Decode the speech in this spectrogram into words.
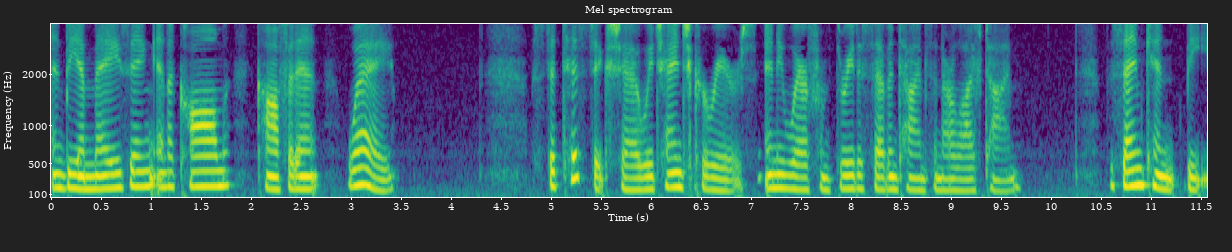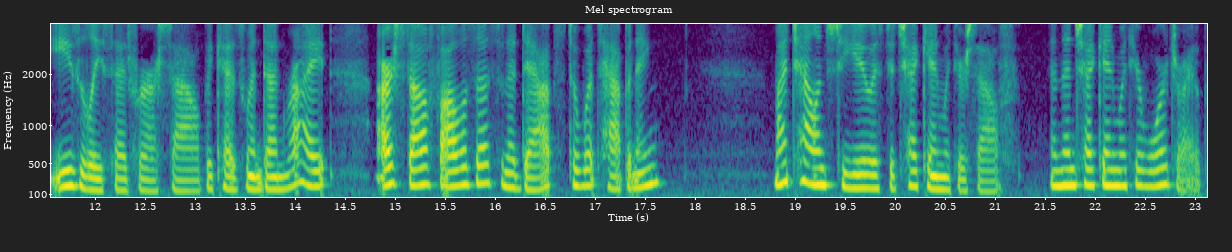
and be amazing in a calm, confident way. Statistics show we change careers anywhere from three to seven times in our lifetime. The same can be easily said for our style because, when done right, our style follows us and adapts to what's happening. My challenge to you is to check in with yourself and then check in with your wardrobe.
